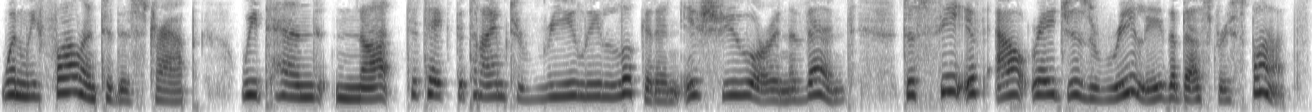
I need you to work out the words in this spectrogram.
When we fall into this trap, we tend not to take the time to really look at an issue or an event to see if outrage is really the best response.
